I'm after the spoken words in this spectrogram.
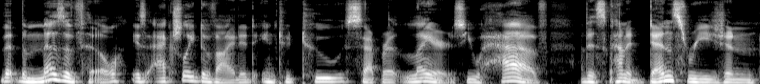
that the mesophyll is actually divided into two separate layers. You have this kind of dense region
